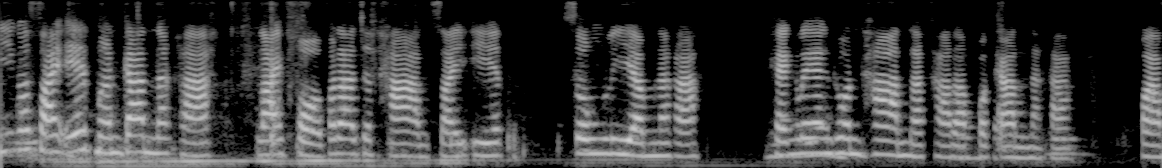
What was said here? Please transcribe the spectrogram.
นี้ก็ไซส์เอสเหมือนกันนะคะ ลายขอพระราชทานไซส์เอสทรงเหลี่ยมนะคะ แข็งแรงทนทานนะคะ รับประกันนะคะ ความ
